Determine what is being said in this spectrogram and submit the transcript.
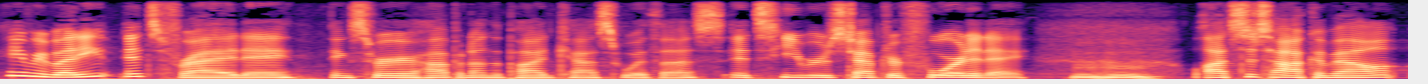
Hey, everybody, it's Friday. Thanks for hopping on the podcast with us. It's Hebrews chapter 4 today. Mm-hmm. Lots to talk about.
